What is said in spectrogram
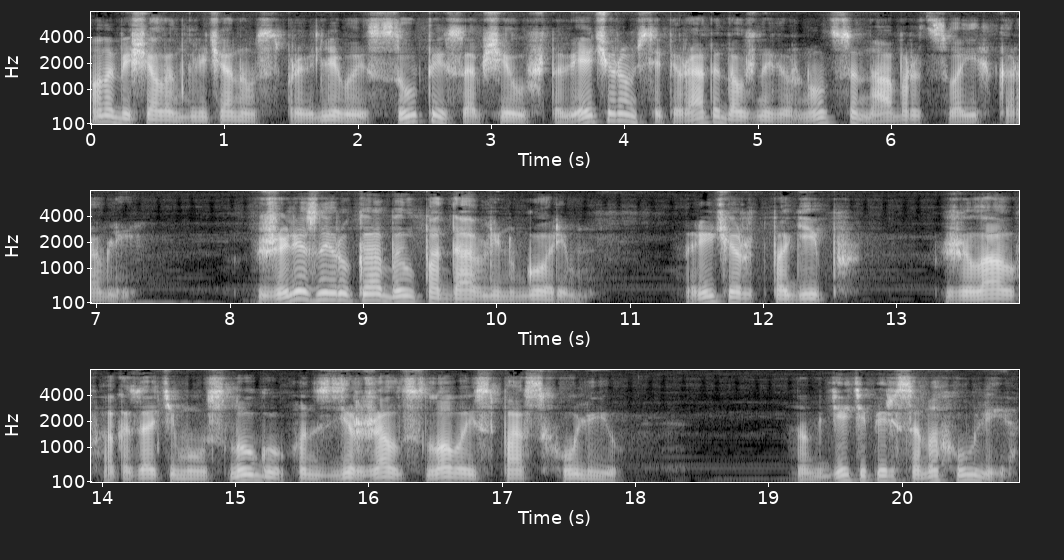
Он обещал англичанам справедливый суд и сообщил, что вечером все пираты должны вернуться на борт своих кораблей. Железная рука был подавлен горем. Ричард погиб желал оказать ему услугу, он сдержал слово и спас Хулию. Но где теперь сама Хулия?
